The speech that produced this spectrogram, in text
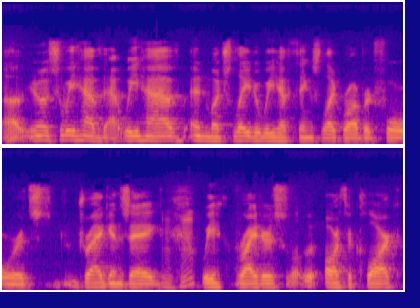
Uh, you know, so we have that. We have, and much later, we have things like Robert Forward's Dragon's Egg. Mm-hmm. We have writers, Arthur Clarke.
